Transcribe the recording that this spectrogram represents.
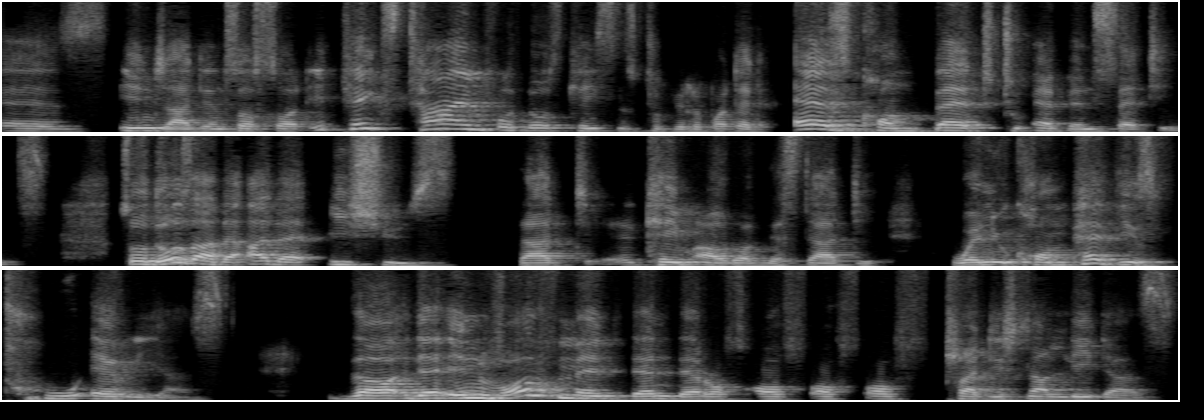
is injured and so forth, it takes time for those cases to be reported as compared to urban settings. So those are the other issues that came out of the study. When you compare these two areas, the, the involvement then there of, of, of, of traditional leaders,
